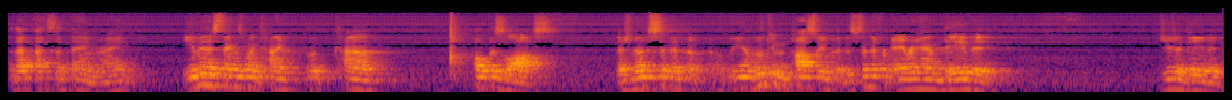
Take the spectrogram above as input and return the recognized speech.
But that, that's the thing, right? Even as things went kind of, kind of, hope is lost. There's no descendant of, you know, who can possibly be a descendant from Abraham, David, Judah, David?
